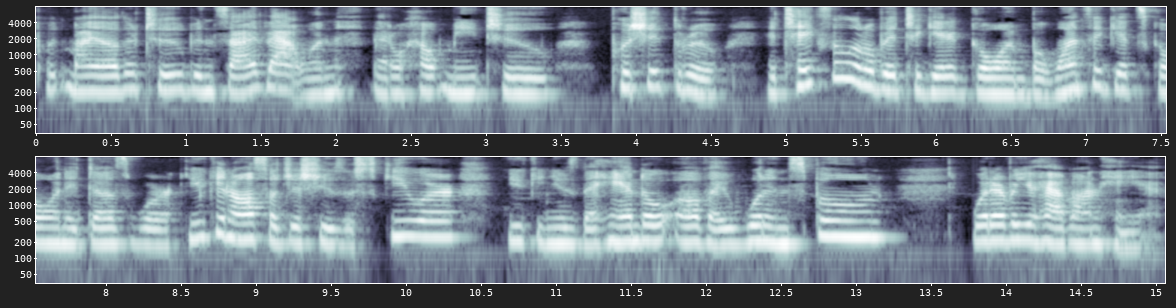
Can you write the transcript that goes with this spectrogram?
put my other tube inside that one. That'll help me to push it through. It takes a little bit to get it going, but once it gets going, it does work. You can also just use a skewer. You can use the handle of a wooden spoon, whatever you have on hand.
